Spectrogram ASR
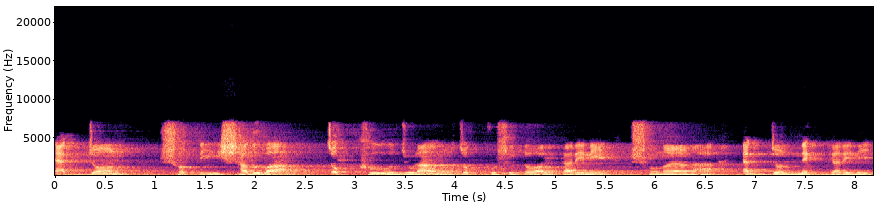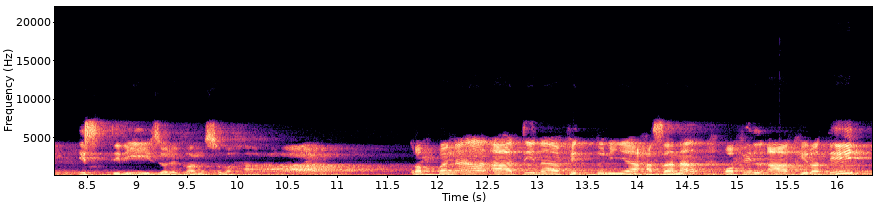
একজন সতী সাধুবা, চক্ষু জোড়ানো, চক্ষু শীতলকারিণী, সুনয়না, একজন নেককারিণী, স্ত্রী জোরে কন সুবাহা রব্বানা আতিনা ফিদ্দুনিয়া হাসানা ওয়াফিল আখিরাতি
